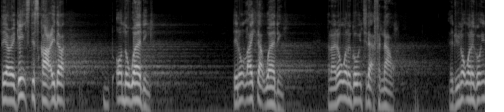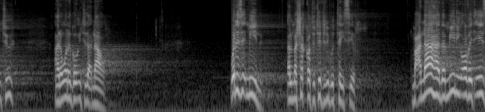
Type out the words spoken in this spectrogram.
they are against this qaida on the wording they don't like that wording and I don't want to go into that for now. I do not want to go into, I don't want to go into that now. What does it mean? المشقة تجلب التيسير. معناها the meaning of it is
